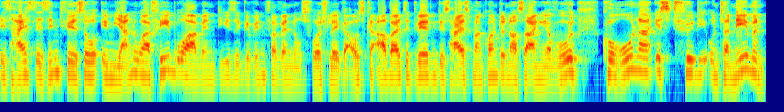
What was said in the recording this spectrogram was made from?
Das heißt, es sind wir so im Januar, Februar, wenn diese Gewinnverwendungsvorschläge ausgearbeitet werden. Das heißt, man konnte noch sagen, jawohl, Corona ist für die Unternehmen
